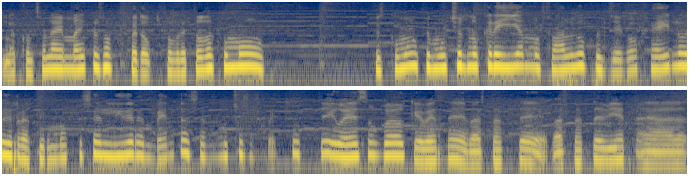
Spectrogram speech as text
la consola de Microsoft, pero sobre todo como pues como que muchos no creíamos o algo, pues llegó Halo y reafirmó que es el líder en ventas en muchos aspectos. Sí, güey, es un juego que vende bastante bastante bien eh,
